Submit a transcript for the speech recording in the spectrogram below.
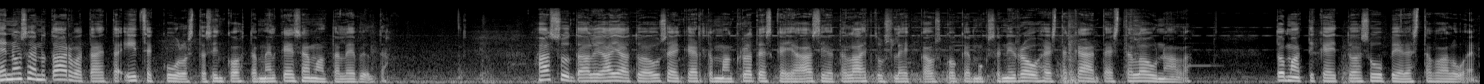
En osannut arvata, että itse kuulostasin kohta melkein samalta levyltä. Hassunta oli ajatua usein kertomaan groteskeja asioita laihtusleikkauskokemukseni rouheista käänteistä lounaalla. Tomaattikeittoa suupielestä valuen.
